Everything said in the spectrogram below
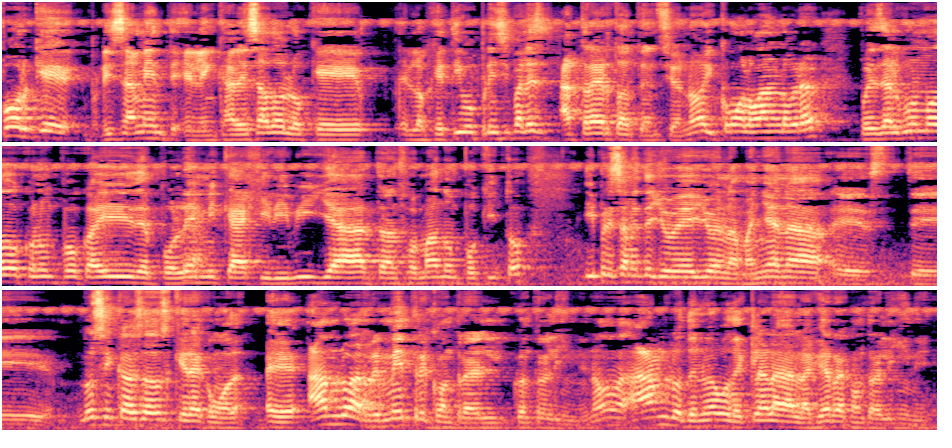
Porque precisamente el encabezado lo que el objetivo principal es atraer tu atención, ¿no? ¿Y cómo lo van a lograr? Pues de algún modo con un poco ahí de polémica, jiribilla, transformando un poquito. Y precisamente yo veía yo en la mañana este, los encabezados que era como eh, AMLO arremete contra el, contra el INE, ¿no? AMLO de nuevo declara la guerra contra el INE.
